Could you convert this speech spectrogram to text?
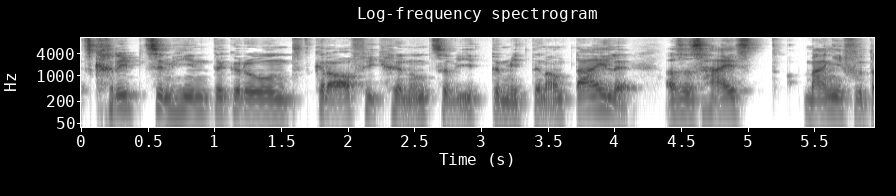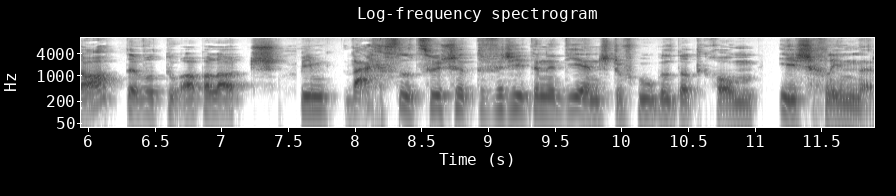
Skripts im Hintergrund, Grafiken und so weiter miteinander teilen. Also das heißt, Menge von Daten, die du abladest, beim Wechsel zwischen den verschiedenen Diensten auf google.com ist kleiner.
